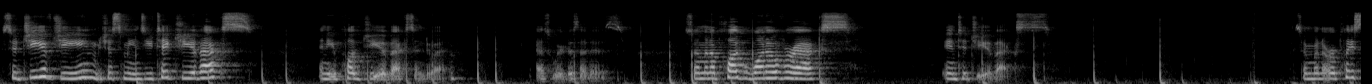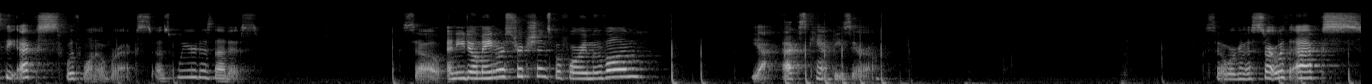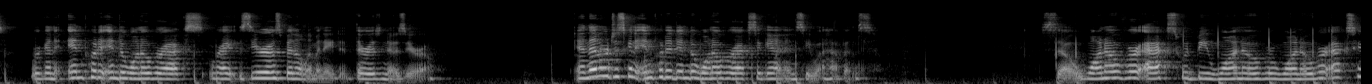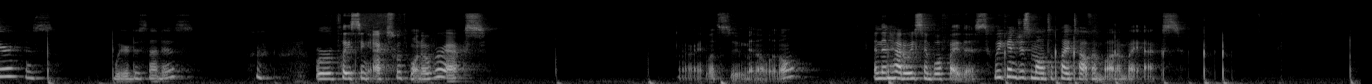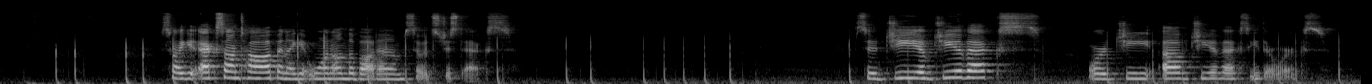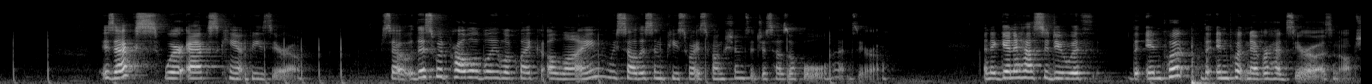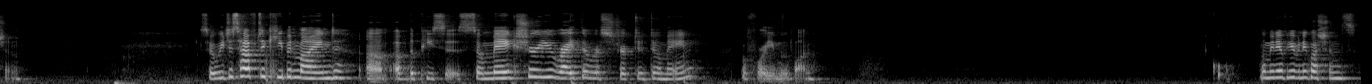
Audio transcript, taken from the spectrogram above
So g of g just means you take g of x, and you plug g of x into it, as weird as that is. So I'm going to plug 1 over x into g of x. So I'm going to replace the x with 1 over x, as weird as that is. So any domain restrictions before we move on? Yeah, x can't be zero. So we're gonna start with x, we're gonna input it into one over x, right? Zero's been eliminated, there is no zero. And then we're just gonna input it into one over x again and see what happens. So one over x would be one over one over x here, as weird as that is. we're replacing x with one over x. All right, let's zoom in a little. And then how do we simplify this? We can just multiply top and bottom by x. So I get x on top and I get 1 on the bottom, so it's just x. So g of g of x or g of g of x either works. Is x where x can't be 0. So this would probably look like a line. We saw this in piecewise functions. It just has a hole at 0. And again, it has to do with the input. The input never had 0 as an option. So we just have to keep in mind um, of the pieces. So make sure you write the restricted domain before you move on. Cool. Let me know if you have any questions.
